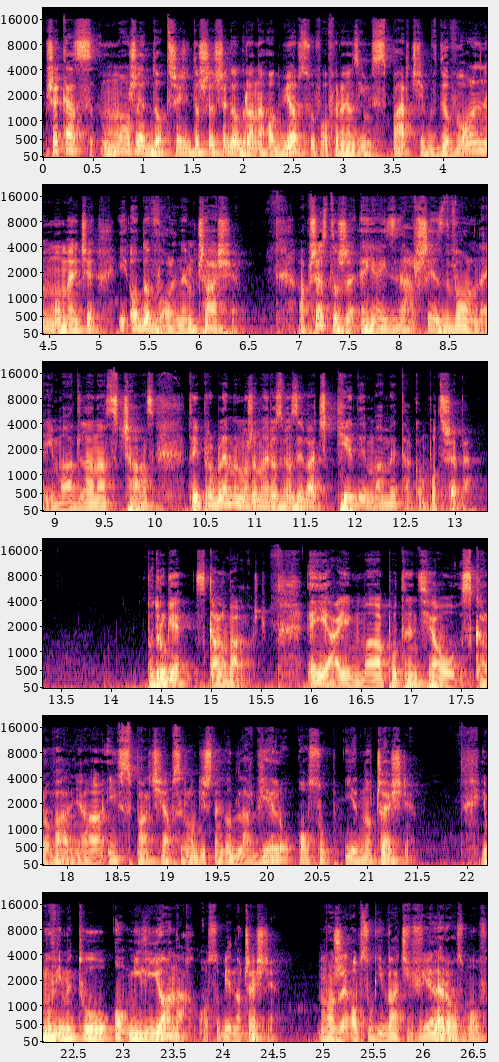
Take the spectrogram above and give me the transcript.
Przekaz może dotrzeć do szerszego grona odbiorców, oferując im wsparcie w dowolnym momencie i o dowolnym czasie. A przez to, że AI zawsze jest wolne i ma dla nas czas, to i problemy możemy rozwiązywać, kiedy mamy taką potrzebę. Po drugie, skalowalność. AI ma potencjał skalowania i wsparcia psychologicznego dla wielu osób jednocześnie. I mówimy tu o milionach osób jednocześnie. Może obsługiwać wiele rozmów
